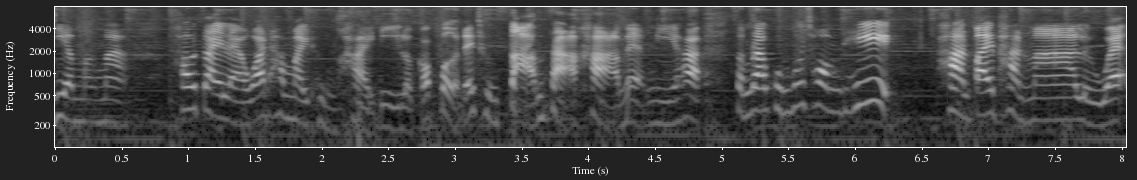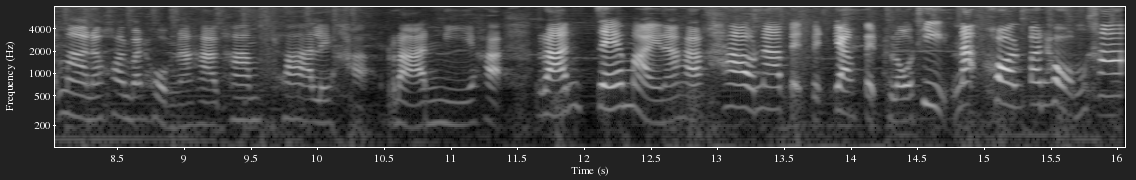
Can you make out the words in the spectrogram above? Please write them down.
เยี่ยมมากๆ เข้าใจแล้วว่าทำไมถึงขายดี แล้วก็เปิดได้ถึง 3 สาขาแบบนี้ค่ะสำหรับคุณผู้ชมที่ผ่านไปผ่านมาหรือแวะมานครปฐมนะคะห้ามพลาดเลยค่ะ ร้านนี้ค่ะ ร้านเจ๊ใหม่นะคะ ข้าวหน้าเป็ดเป็ดย่างเป็ดพะโล้ที่นครปฐมค่ะ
